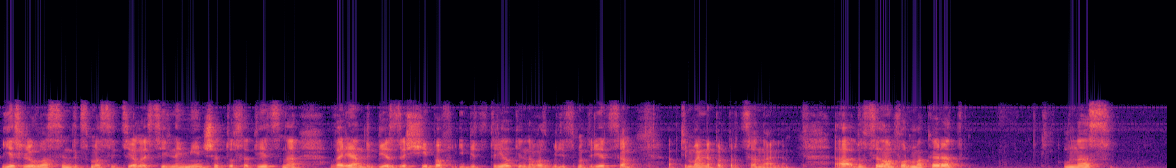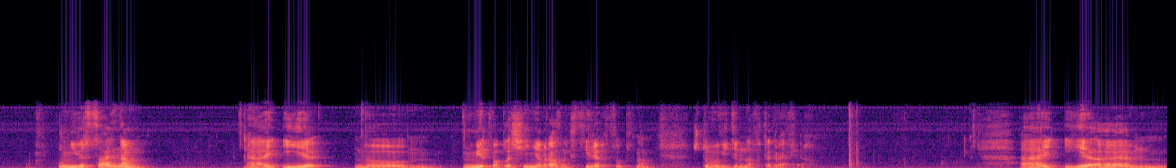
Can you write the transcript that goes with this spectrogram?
Если у вас индекс массы тела сильно меньше, то, соответственно, вариант без защипов и без стрелки на вас будет смотреться оптимально пропорционально. А, но в целом форма Carrot у нас универсальна и имеет воплощение в разных стилях, собственно, что мы видим на фотографиях. А, и эм,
